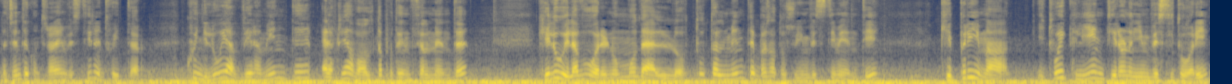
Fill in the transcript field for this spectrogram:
la gente continuerà a investire in Twitter. Quindi lui ha veramente, è la prima volta potenzialmente, che lui lavora in un modello totalmente basato su investimenti, che prima i tuoi clienti erano gli investitori,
